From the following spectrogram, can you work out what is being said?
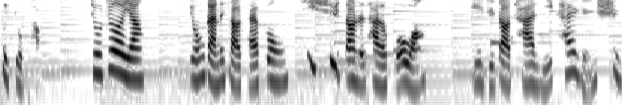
腿就跑。就这样，勇敢的小裁缝继续当着他的国王，一直到他离开人世。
